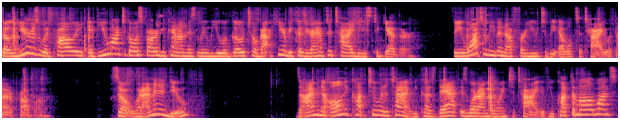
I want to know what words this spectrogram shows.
so yours would probably, if you want to go as far as you can on this loom, you would go to about here because you're going to have to tie these together. So you want to leave enough for you to be able to tie without a problem. So what I'm going to do is I'm going to only cut two at a time because that is what I'm going to tie. If you cut them all at once,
